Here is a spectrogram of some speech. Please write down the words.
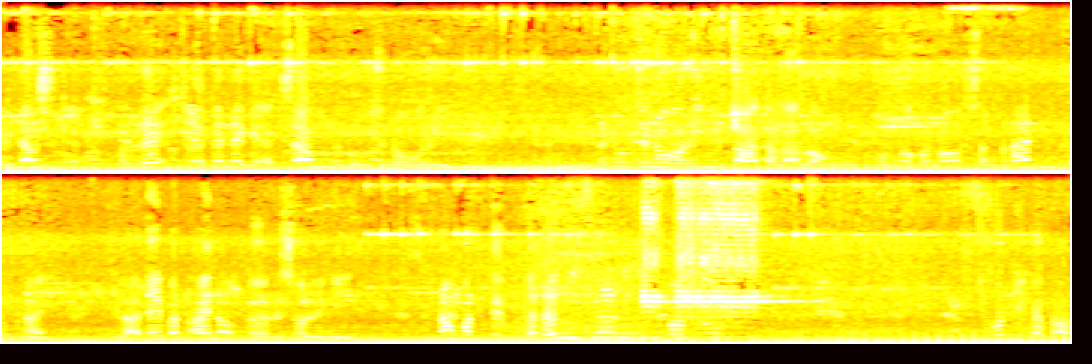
undang le ya kan ke exam na tu Januari. Na tu Januari minta kalau along kono-kono san penan penai. Kila ada ban ai no ke result ini. Nang bantip, ladang ikil ni pas tu Ihon ni kata,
